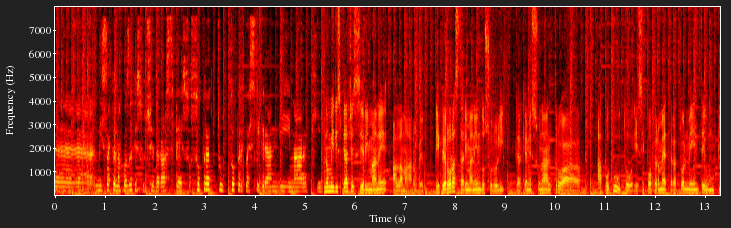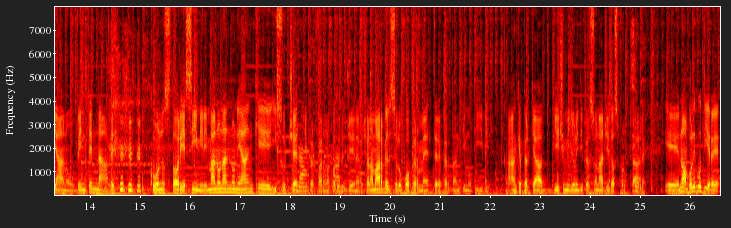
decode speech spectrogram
eh, mi sa che è una cosa che succederà spesso, soprattutto per questi grandi marchi. Non mi dispiace se rimane alla Marvel e per ora sta rimanendo solo lì perché nessun altro ha, ha potuto e si può permettere attualmente un piano ventennale con storie simili, ma non hanno neanche i soggetti No, per fare una cosa del esatto. genere. Cioè la Marvel se lo può permettere per tanti motivi, anche perché ha 10 milioni di personaggi da sfruttare. E no, volevo dire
